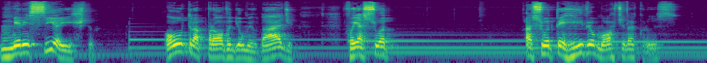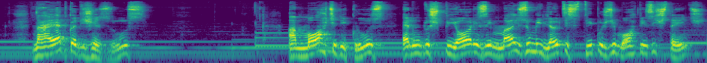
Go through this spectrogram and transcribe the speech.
merecia isto. Outra prova de humildade foi a sua, a sua terrível morte na cruz. Na época de Jesus, a morte de cruz era um dos piores e mais humilhantes tipos de morte existente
